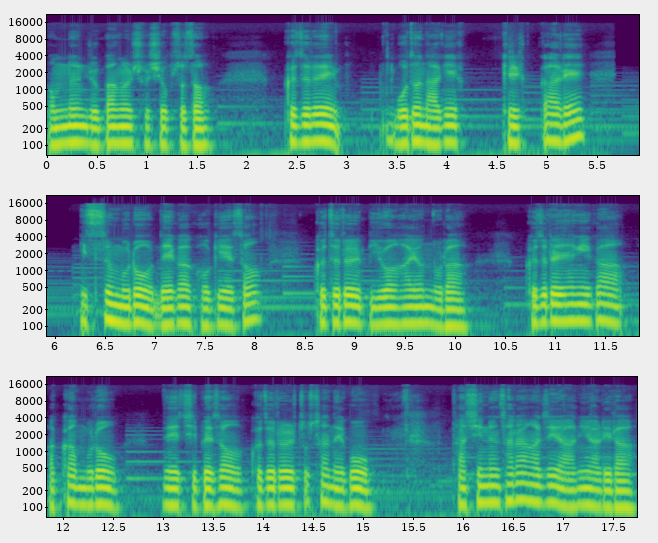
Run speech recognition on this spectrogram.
없는 유방을 주시옵소서. 그들의 모든 악이 길가에 있으므로 내가 거기에서 그들을 미워하였노라. 그들의 행위가 악함으로 내 집에서 그들을 쫓아내고 다시는 사랑하지 아니하리라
